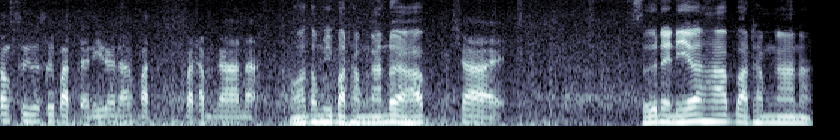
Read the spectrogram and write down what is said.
ต้องซื้อซื้อบัตรอันนี้ด้วยนะบัตรบัตรทำงานอะอ๋อต้องมีบัตรทำงานด้วยเหรอครับ ใช่ ซื้อในนี้นะครับบัตรทำงานอะ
